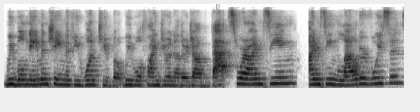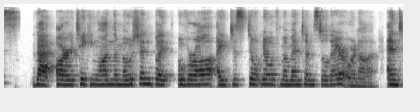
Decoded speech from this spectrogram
we will name and shame if you want to but we will find you another job. That's where i'm seeing i'm seeing louder voices that are taking on the motion but overall i just don't know if momentum's still there or not. And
